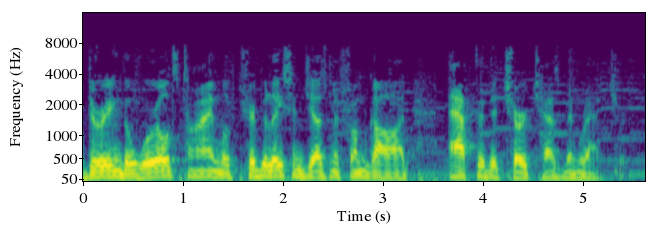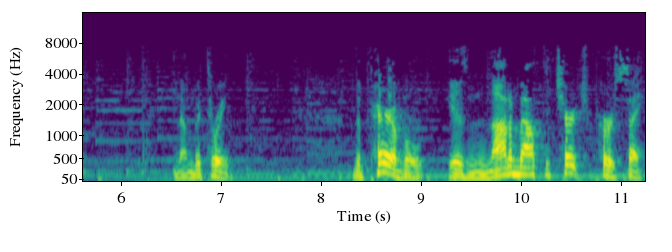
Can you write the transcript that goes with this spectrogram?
during the world's time of tribulation judgment from God after the church has been raptured. Number three, the parable is not about the church per se.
